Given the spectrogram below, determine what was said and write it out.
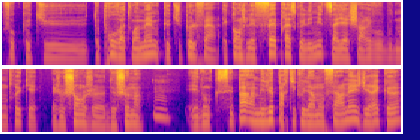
faut que tu te prouves à toi-même que tu peux le faire. Et quand je l'ai fait presque limite, ça y est, je suis arrivé au bout de mon truc et, je change de chemin. Mm. Et donc, c'est pas un milieu particulièrement fermé. Je dirais que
